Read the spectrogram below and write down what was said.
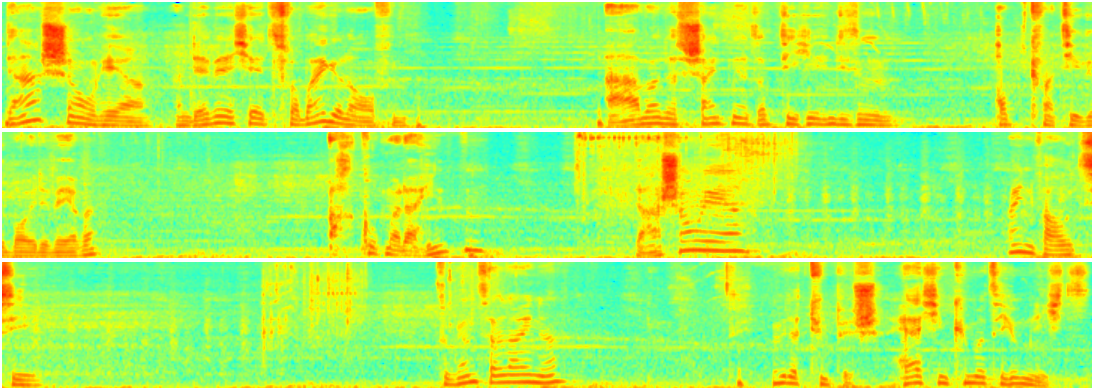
Da schau her. An der wäre ich ja jetzt vorbeigelaufen. Aber das scheint mir, als ob die hier in diesem Hauptquartiergebäude wäre. Ach, guck mal da hinten. Da schau her. Ein Wauzi. So ganz alleine. Wieder typisch. Herrchen kümmert sich um nichts.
